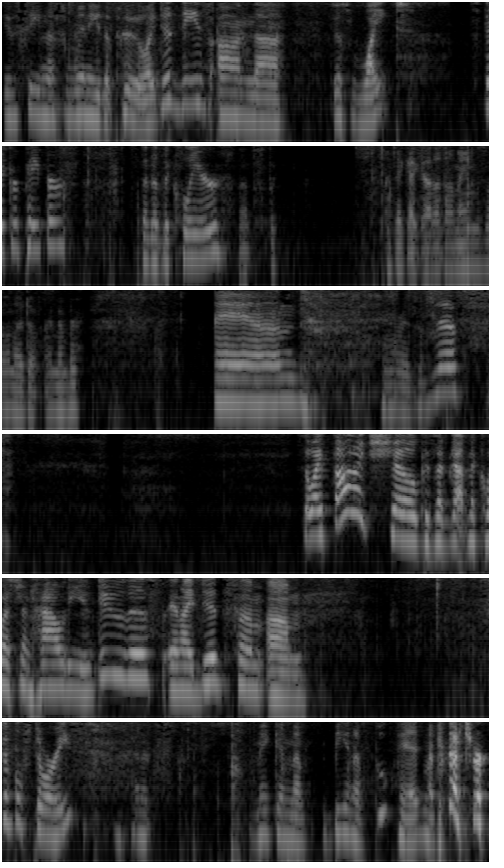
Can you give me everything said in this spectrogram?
You've seen this Winnie the Pooh. I did these on uh, just white sticker paper instead of the clear. That's the I think I got it on Amazon. I don't remember. And here is this. So I thought I'd show, because I've gotten the question, how do you do this? And I did some um, simple stories. And it's making a, being a poop head, my printer,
